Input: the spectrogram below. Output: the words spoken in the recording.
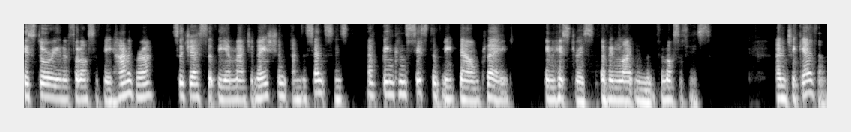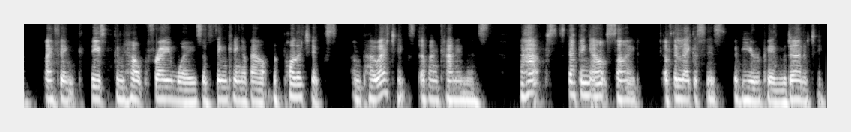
Historian of philosophy Hanegraaff suggests that the imagination and the senses have been consistently downplayed in histories of Enlightenment philosophies. And together, I think these can help frame ways of thinking about the politics and poetics of uncanniness, perhaps stepping outside of the legacies of European modernity.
